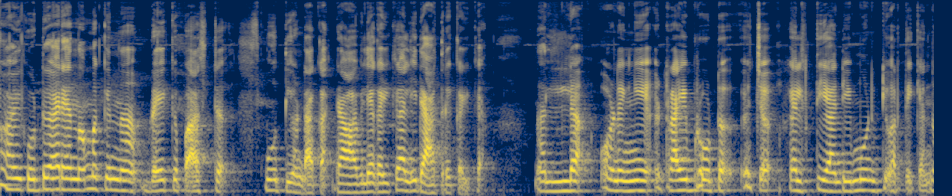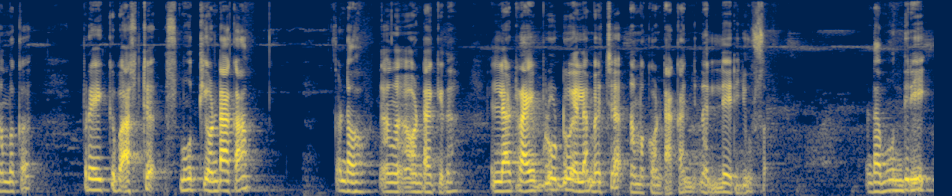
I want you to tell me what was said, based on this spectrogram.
ഹായ് കൂട്ടുകാരെ നമുക്കിന്ന് ബ്രേക്ക്ഫാസ്റ്റ് സ്മൂത്തി ഉണ്ടാക്കാം. രാവിലെ കഴിക്കാം അല്ലെങ്കിൽ രാത്രി കഴിക്കാം. നല്ല ഉണങ്ങിയ ഡ്രൈ ഫ്രൂട്ട് വെച്ച് ഹെൽത്തി ആൻഡ് ഇമ്മ്യൂണിറ്റി വർദ്ധിക്കാൻ നമുക്ക് ബ്രേക്ക്ഫാസ്റ്റ് സ്മൂത്തി ഉണ്ടാക്കാം. കണ്ടോ ഞങ്ങൾ ഉണ്ടാക്കിയത്? എല്ലാ ഡ്രൈ ഫ്രൂട്ടും എല്ലാം വെച്ച് നമുക്ക് ഉണ്ടാക്കാം. നല്ലൊരു ജ്യൂസ്. കണ്ടോ മുന്തിരി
